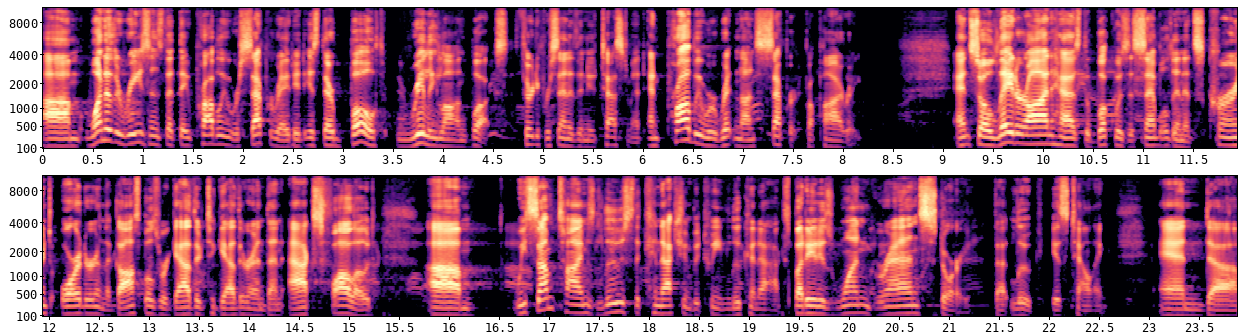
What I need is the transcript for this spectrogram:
Um, one of the reasons that they probably were separated is they're both really long books, 30% of the New Testament, and probably were written on separate papyri. And so later on, as the book was assembled in its current order and the Gospels were gathered together and then Acts followed, um, we sometimes lose the connection between Luke and Acts, but it is one grand story that Luke is telling. And, uh,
